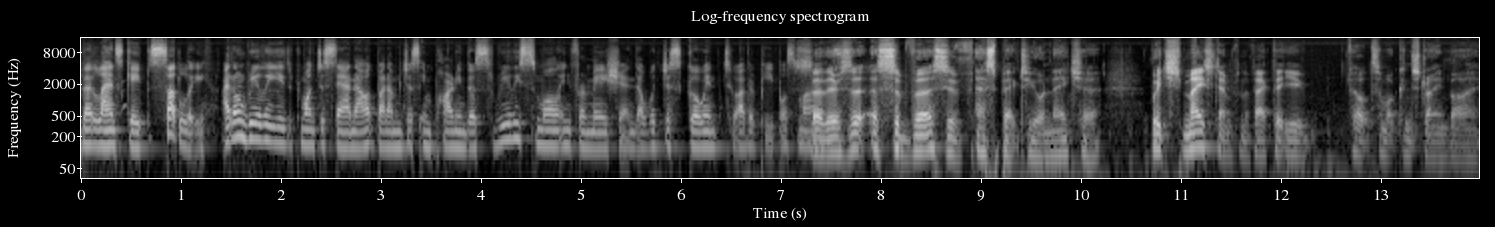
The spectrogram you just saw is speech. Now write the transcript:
the landscape subtly. I don't really want to stand out, but I'm just imparting those really small information that would just go into other people's minds. So there's a, a subversive aspect to your nature, which may stem from the fact that you felt somewhat constrained by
